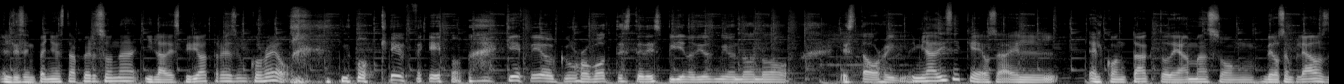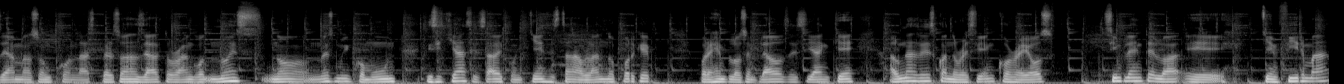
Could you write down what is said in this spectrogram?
el desempeño de esta persona y la despidió a través de un correo. No, qué feo. Qué feo que un robot te esté despidiendo. Dios mío, no, no. Está Y horrible. mira, dice que, o sea, el, el contacto de Amazon, de los empleados de Amazon con las personas de alto rango no es, no, no es muy común. Ni siquiera se sabe con quién se están hablando porque, por ejemplo, los empleados decían que algunas veces cuando reciben correos, simplemente lo, eh, quien firma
